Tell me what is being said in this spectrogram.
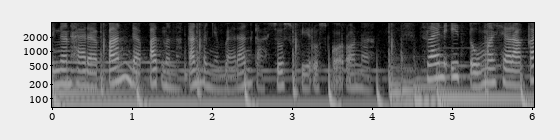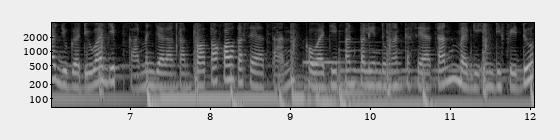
dengan harapan dapat menekan penyebaran kasus virus corona. Selain itu, masyarakat juga diwajibkan menjalankan protokol kesehatan. Kewajiban pelindungan kesehatan bagi individu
